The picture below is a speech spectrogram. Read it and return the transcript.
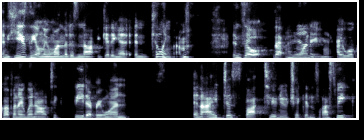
And he's the only one that is not getting it and killing them. And so that morning, I woke up and I went out to feed everyone. And I just bought two new chickens last week.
